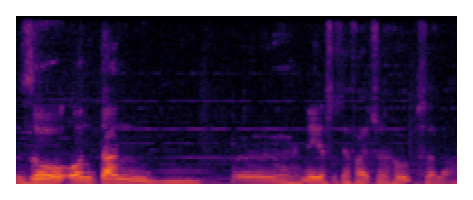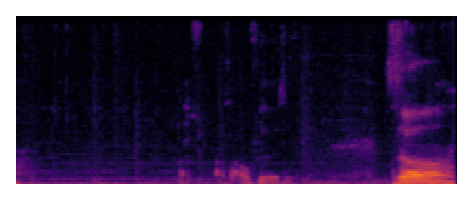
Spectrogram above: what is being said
So, und dann äh, nee, das ist der falsche. Upsala. Also auflösen. So,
